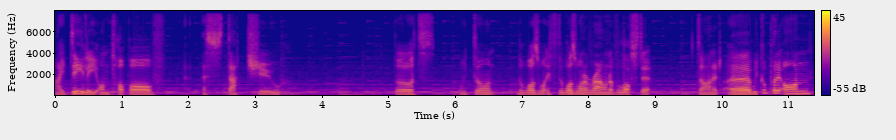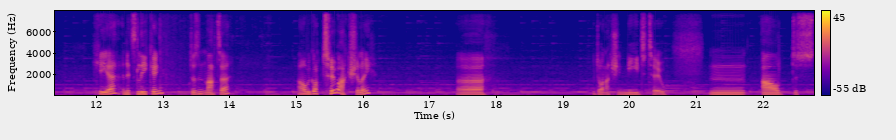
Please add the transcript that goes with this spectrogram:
Ideally on top of a statue. But we don't... There was one... If there was one around, I've lost it. Darn it. Uh, we could put it on here, and it's leaking. Doesn't matter. Oh, we got two, actually. Uh, we don't actually need to. Mm, I'll just...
